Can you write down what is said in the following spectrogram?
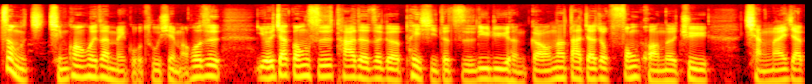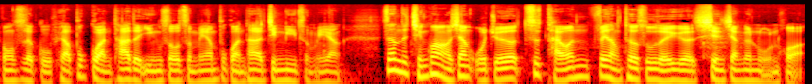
这种情况会在美国出现吗？或是有一家公司它的这个配息的殖利率很高，那大家就疯狂的去抢那一家公司的股票，不管它的营收怎么样，不管它的净利怎么样。这样的情况好像我觉得是台湾非常特殊的一个现象跟文化。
